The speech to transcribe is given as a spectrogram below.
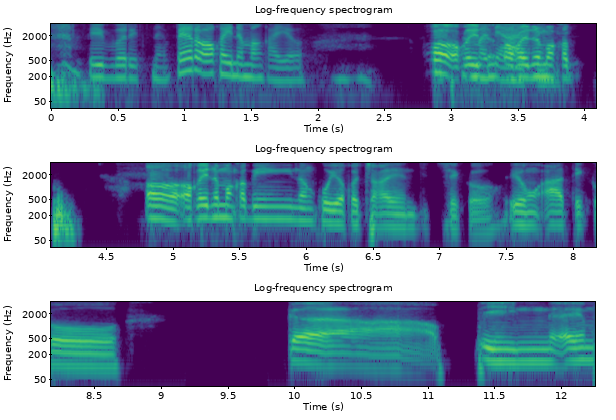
Favorite na. Pero okay naman kayo. oh, okay, naman okay naman kami. Oh, okay naman kami ng kuya ko tsaka yung ditse ko. Yung ate ko ka in em,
